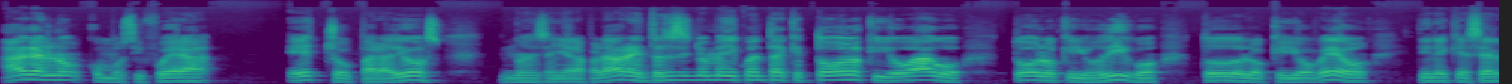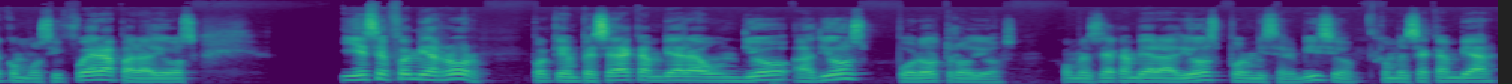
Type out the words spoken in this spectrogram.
háganlo como si fuera hecho para Dios, nos enseña la palabra. Entonces yo me di cuenta que todo lo que yo hago, todo lo que yo digo, todo lo que yo veo, tiene que ser como si fuera para Dios. Y ese fue mi error, porque empecé a cambiar a un Dios, a Dios por otro Dios. Comencé a cambiar a Dios por mi servicio. Comencé a cambiar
